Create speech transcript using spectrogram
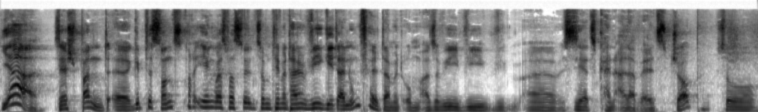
Ja, sehr spannend. Äh, gibt es sonst noch irgendwas, was du zum Thema teilen? Wie geht dein Umfeld damit um? Also wie, wie, wie äh, es ist ja jetzt kein Allerweltsjob. So,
